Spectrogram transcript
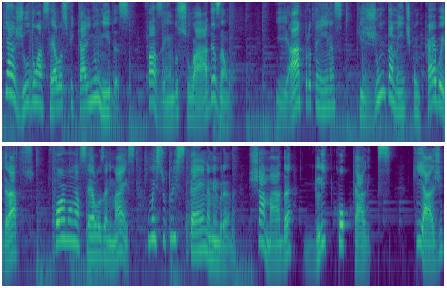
que ajudam as células ficarem unidas, fazendo sua adesão. E há proteínas que, juntamente com carboidratos, formam nas células animais uma estrutura externa à membrana, chamada glicocálix, que age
